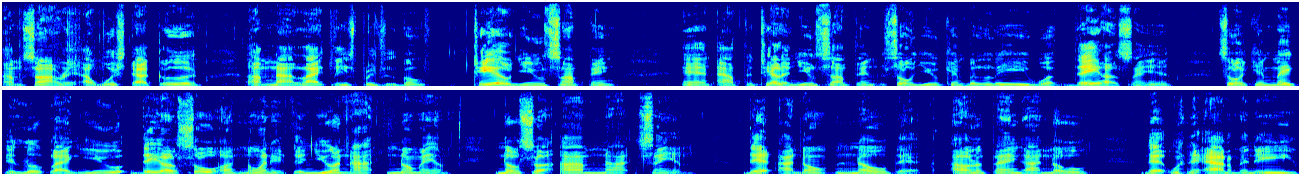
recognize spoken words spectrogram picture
I'm sorry. I wished I could. I'm not like these preachers going tell you something, and after telling you something, so you can believe what they are saying, so it can make it look like you they are so anointed and you are not. No, ma'am. No, sir. I'm not saying that I don't know that. Only thing I know that when Adam and Eve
